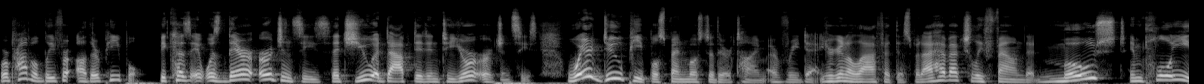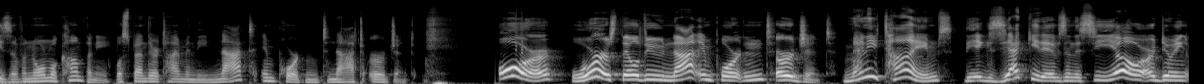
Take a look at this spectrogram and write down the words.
were probably for other people because it was their urgencies that you adopted into your urgencies. Where do people spend most of their time every day? You're going to laugh at this, but I have actually found that most employees of a normal company will spend their time in the not important, not urgent. Or worse, they'll do not important, urgent. Many times, the executives and the CEO are doing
